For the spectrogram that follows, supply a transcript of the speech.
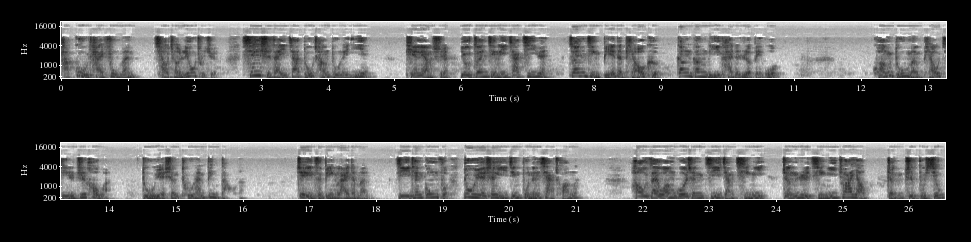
他故态复萌，悄悄溜出去。先是在一家赌场赌了一夜，天亮时又钻进了一家妓院，钻进别的嫖客刚刚离开的热被窝。狂赌猛嫖几日之后啊，杜月笙突然病倒了。这次病来的猛。几天功夫，杜月笙已经不能下床了。好在王国生极讲情义，整日请医抓药，诊治不休。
